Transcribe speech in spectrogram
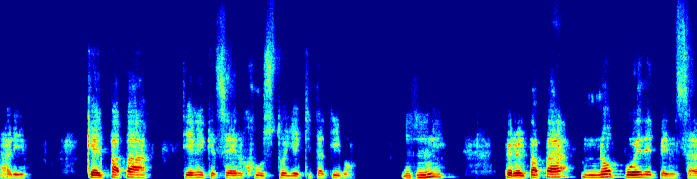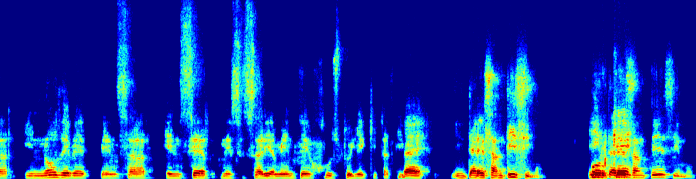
Ari, que el papá tiene que ser justo y equitativo. Pero el papá no puede pensar y no debe pensar en ser necesariamente justo y equitativo. interesantísimo. interesantísimo.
